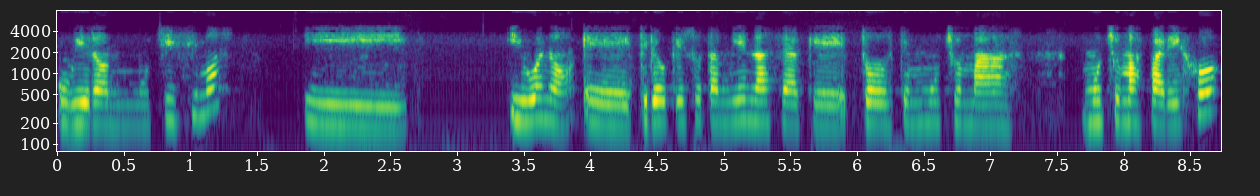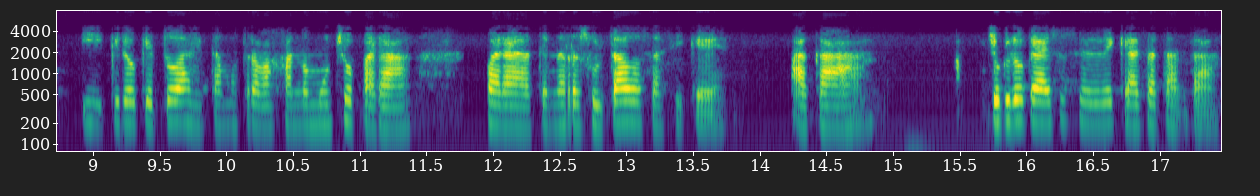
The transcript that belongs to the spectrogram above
hubieron muchísimos y, y bueno, eh, creo que eso también hace a que todo esté mucho más mucho más parejo y creo que todas estamos trabajando mucho para para tener resultados, así que acá yo creo que a eso se debe que haya tanta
